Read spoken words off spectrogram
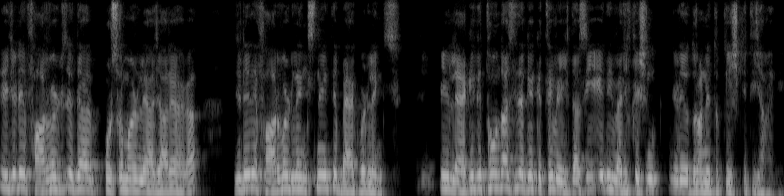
ਇਹ ਜਿਹੜੇ ਫਾਰਵਰਡ ਦਾ ਪੁਲਿਸ ਰਿਮਾਂਡ ਲਿਆ ਜਾ ਰਿਹਾ ਹੈਗਾ ਜਿਹੜੇ ਇਹਦੇ ਫਾਰਵਰਡ ਲਿੰਕਸ ਨੇ ਤੇ ਬੈਕਵਰਡ ਲਿੰਕਸ ਇਹ ਲੈ ਕੇ ਕਿੱਥੋਂ ਆਉਂਦਾ ਸੀ ਤੇ ਅੱਗੇ ਕਿੱਥੇ ਵੇਚਦਾ ਸੀ ਇਹਦੀ ਵੈਰੀਫਿਕੇਸ਼ਨ ਜਿਹੜੇ ਦੌਰਾਨੇ ਤਫਤੀਸ਼ ਕੀਤੀ ਜਾਵੇਗੀ।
